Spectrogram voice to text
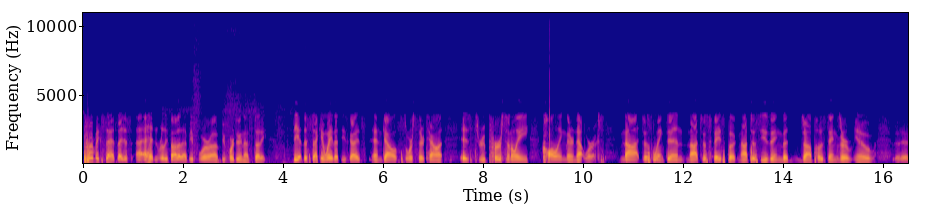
perfect sense. I just I hadn't really thought of that before uh, before doing that study. The the second way that these guys and gals source their talent is through personally calling their networks not just LinkedIn, not just Facebook, not just using the job postings or you know uh,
